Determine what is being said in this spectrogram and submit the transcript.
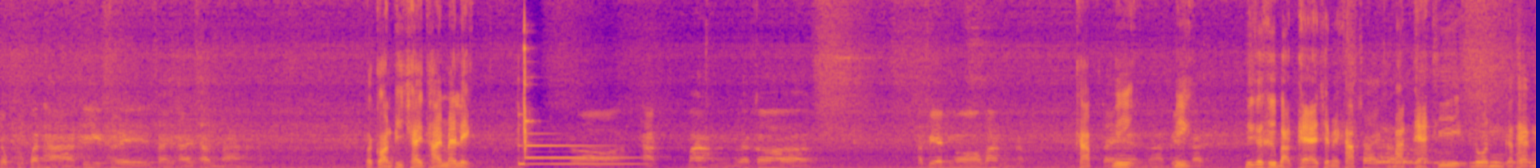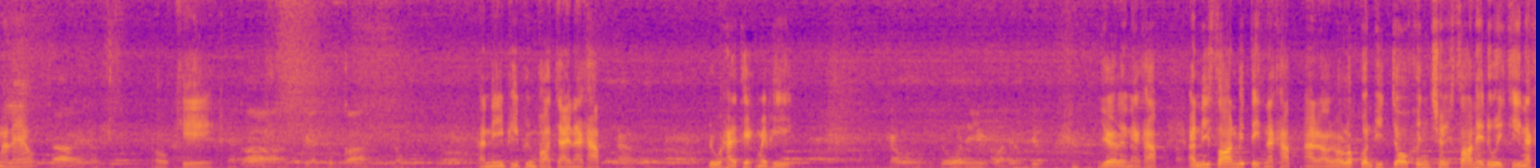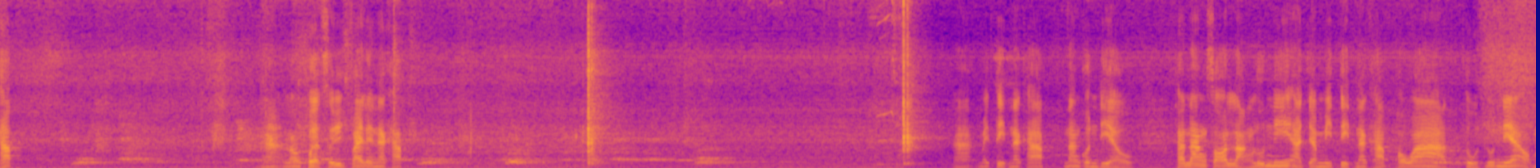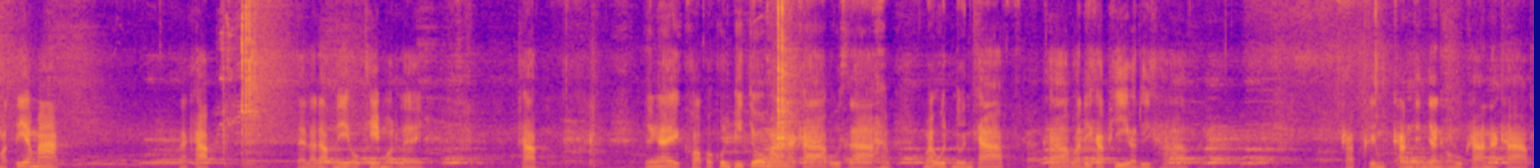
จบทุกปัญหาที่เคยใส่ท้ายสั้นมาแล้วก่อนพี่ใช้ท้ายแม่เหล็ก ก็หักบ้างแล้วก็ทะเบียนงอบ้างครับ ครับ แต่นี่มาเปลี่นี่ยนกั นนี่ก็คือบาดแผลใช่ไหมครับ ใช่ครับ บาดแผลที่โดนกระแทกมาแล้ว ใช่ครับโอเค แต่ก็เปลี่ยนทุกก็จบอันนี้พี่พึงพอใจนะครับ ครับผมดูไฮเทคไหมพี่ ครับผมดูดีกว่าเดิมเยอะ เยอะเลยนะครับ อันนี้ซ้อนไม่ติดนะครับ อ่าเราเรารบกวนพี่โจขึ้นช่วยซ้อนให้ดูอีกทีนะครับอ่าลองเปิดสวิตช์ไฟเลยนะครับ อ่าไม่ติดนะครับ นั่งคนเดียว ถ้านั่งซ้อนหลังรุ่นนี้อาจจะมีติดนะครับ เพราะว่าตูดรุ่นนี้ออกมาเตี้ยมากนะครับ แต่ระดับนี้โอเคหมดเลยครับ ยังไงขอบพระคุณพี่โจมากนะครับ อุตส่าห์มาอุดหนุนครับ ครับครับสวัสดีครับพี่สวัสดีครับ ครับคือคำยืนยันของลูกค้านะครับ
